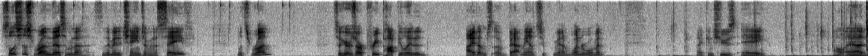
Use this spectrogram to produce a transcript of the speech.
So let's just run this. I'm gonna, since I made a change, I'm gonna save. Let's run. So here's our pre-populated items of Batman, Superman, Wonder Woman. I can choose A. I'll add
